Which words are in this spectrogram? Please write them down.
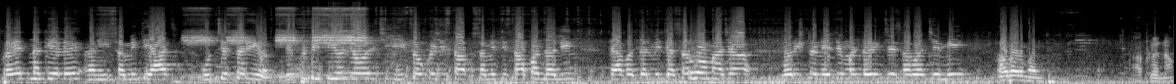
प्रयत्न केले आणि ही समिती आज उच्चस्तरीय डेप्युटी सीओ लेवलची ही चौकशी स्थाप समिती स्थापन झाली. त्याबद्दल मी त्या सर्व माझ्या वरिष्ठ नेते मंडळींचे सर्वांचे मी आभार मानतो. आपलं नाव?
